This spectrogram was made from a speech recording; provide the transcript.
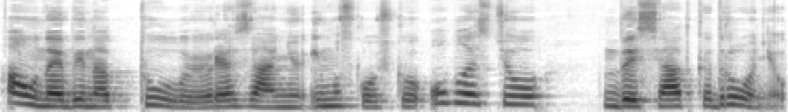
а у небі над Тулою, Рязанню і Московською областю десятки дронів.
